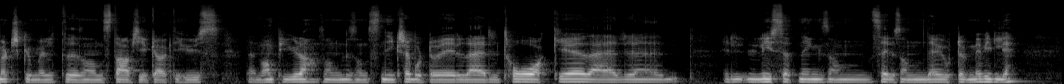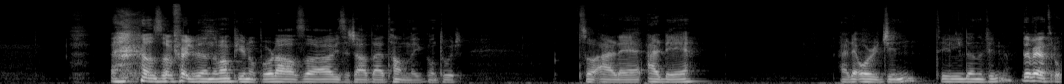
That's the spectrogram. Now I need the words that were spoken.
mørkt-skummelt sånn stavkirkeaktig hus. Det er en vampyr da, som liksom sniker seg bortover. Det er tåke, det er eh, lyssetning som ser ut som de har gjort det med vilje. og så følger vi denne vampyren oppover, da, og så viser det seg at det er et tannlegekontor. Så er det, er det Er det originen til denne filmen? Det vil jeg tro.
